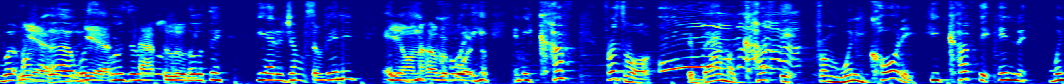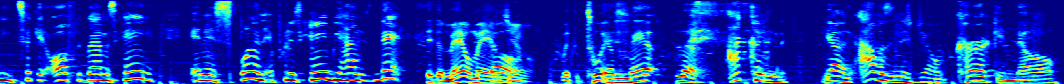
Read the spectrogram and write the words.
What, yeah, the, uh, what's, yeah, what was the little, absolutely. little thing? He had a jump spinning, and yeah, on the hoverboard. He, and he cuffed. First of all, the oh Bama cuffed it from when he caught it. He cuffed it in the when he took it off the Bama's hand, and then spun and put his hand behind his neck. Did the mailman Yo, jump with the twist? The mail. Look, I couldn't. young, I was in this jump kirking, dog,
